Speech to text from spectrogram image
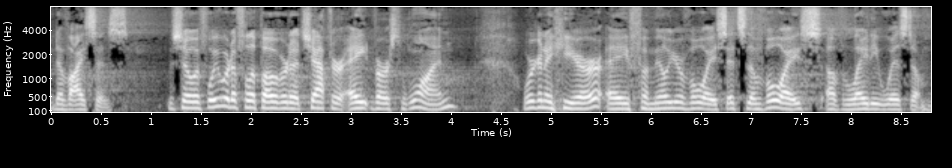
devices. So if we were to flip over to chapter 8, verse 1, we're going to hear a familiar voice. It's the voice of Lady Wisdom.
